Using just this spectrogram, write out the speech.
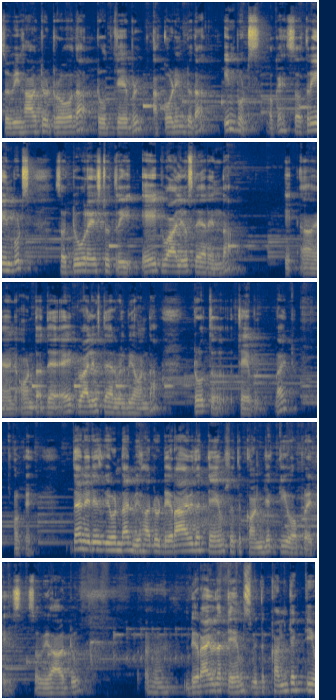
so we have to draw the truth table according to the inputs okay? So three inputs. So 2 raised to 3 8 values there in the uh, on the the 8 values there will be on the truth table right? Okay. Then it is given that we have to derive the terms with the conjunctive operatives. So we have to uh, derive the terms with the conjunctive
